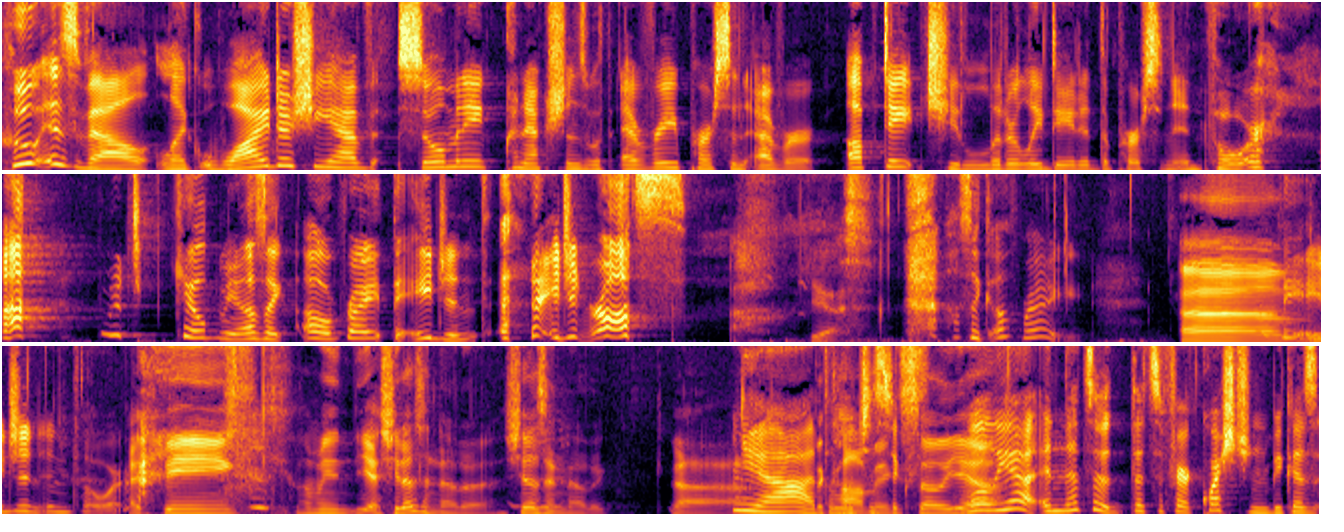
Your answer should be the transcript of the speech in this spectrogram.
Who is Val? Like, why does she have so many connections with every person ever? Update, she literally dated the person in Thor, which killed me. I was like, oh, right, the agent, Agent Ross. yes. I was like, oh, right, Um, the agent in Thor. I think. I mean, yeah, she doesn't know the. She doesn't know the. Uh, yeah, the the, comics, logistics. so yeah. Well, yeah, and that's a that's a fair question because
